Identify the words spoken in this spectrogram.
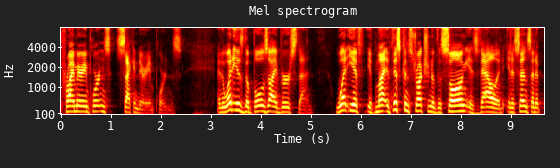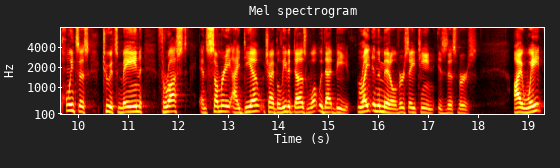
primary importance, secondary importance. And what is the bullseye verse then? What if, if, my, if this construction of the song is valid in a sense that it points us to its main thrust and summary idea, which I believe it does, what would that be? Right in the middle, verse 18, is this verse I wait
